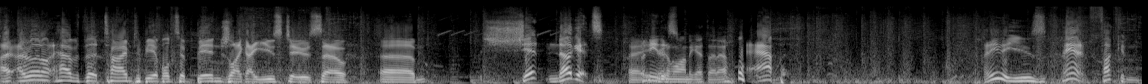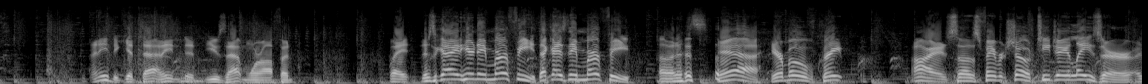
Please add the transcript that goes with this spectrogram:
I, I really don't have the time to be able to binge like I used to. So, um, shit nuggets. Hey, I need gonna want to get that apple. apple. I need to use man fucking. I need to get that. I need to use that more often. Wait, there's a guy in here named Murphy. That guy's named Murphy. oh, it is. Yeah, your move, creep. All right, so his favorite show, TJ Laser. Uh,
